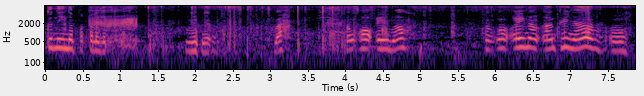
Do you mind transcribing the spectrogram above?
Kanina pa talaga to. Diba? Ang OA mo. Ang OA ng auntie niya. Oh.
